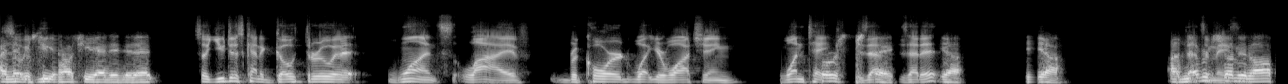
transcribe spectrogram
I so never you, see how she edited it. So you just kind of go through it once live, record what you're watching, one take. First is that take. is that it? Yeah, yeah. I've That's never amazing. started off,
